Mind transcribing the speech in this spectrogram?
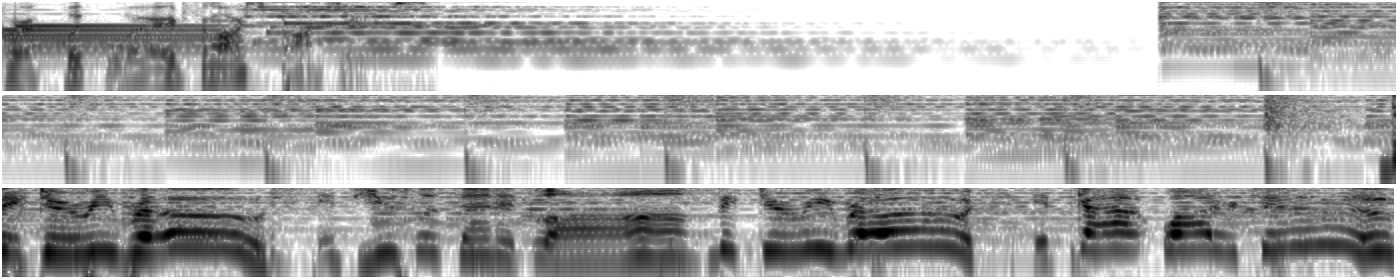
for a quick word from our sponsors. Victory Road! It's useless and it's long. Victory Road! It's got water too.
